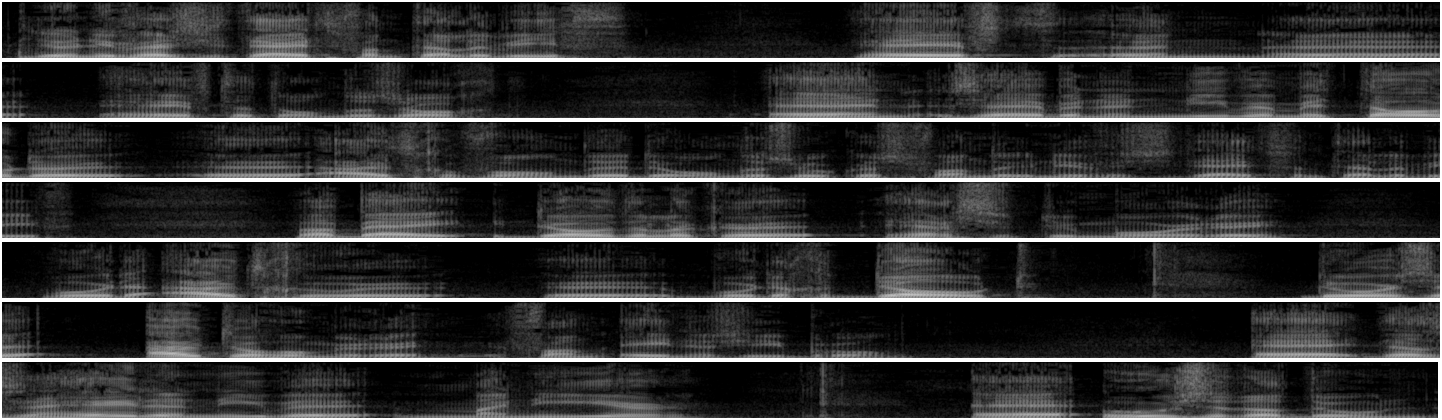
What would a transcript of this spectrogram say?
de Universiteit van Tel Aviv heeft, een, uh, heeft het onderzocht. En ze hebben een nieuwe methode uh, uitgevonden, de onderzoekers van de Universiteit van Tel Aviv waarbij dodelijke hersentumoren worden, uh, worden gedood door ze uit te hongeren van energiebron. Uh, dat is een hele nieuwe manier. Hoe ze dat doen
